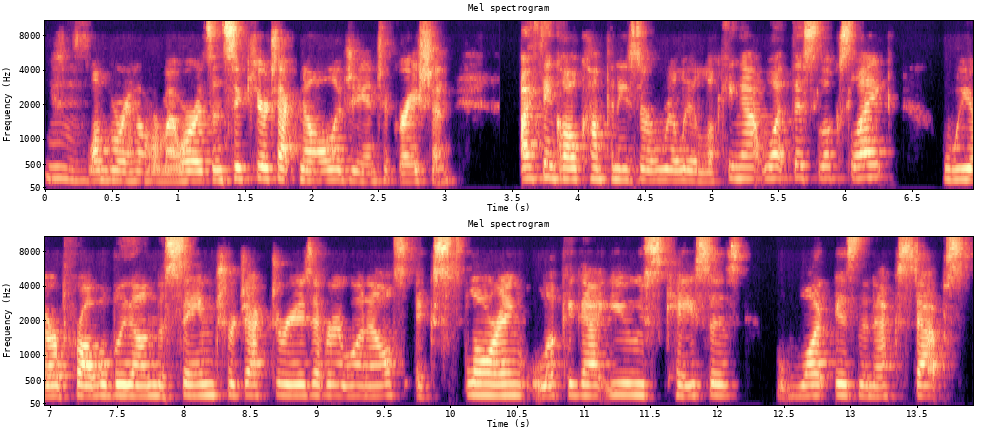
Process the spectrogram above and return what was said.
mm. lumbering over my words, and secure technology integration. I think all companies are really looking at what this looks like. We are probably on the same trajectory as everyone else, exploring, looking at use cases. What is the next steps?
